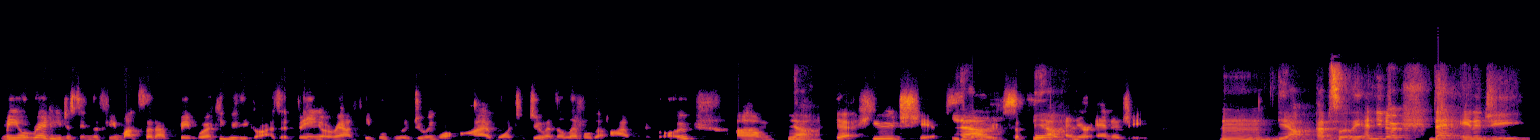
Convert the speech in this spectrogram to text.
me already just in the few months that I've been working with you guys and being around people who are doing what I want to do and the level that I want to go. Um, yeah. Yeah, huge shifts. Yeah. So support yeah. and your energy. Mm, yeah, absolutely. And you know, that energy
